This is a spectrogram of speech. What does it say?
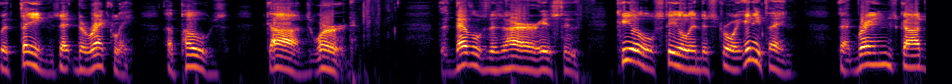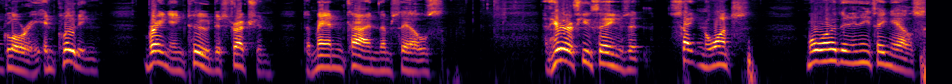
with things that directly oppose God's word. The devil's desire is to kill, steal, and destroy anything that brings God glory, including bringing to destruction to mankind themselves. And here are a few things that Satan wants more than anything else.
